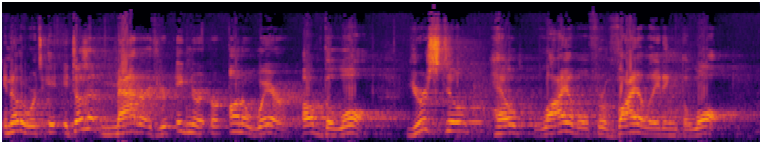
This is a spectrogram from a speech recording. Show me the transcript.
In other words, it, it doesn't matter if you're ignorant or unaware of the law, you're still held liable for violating the law.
